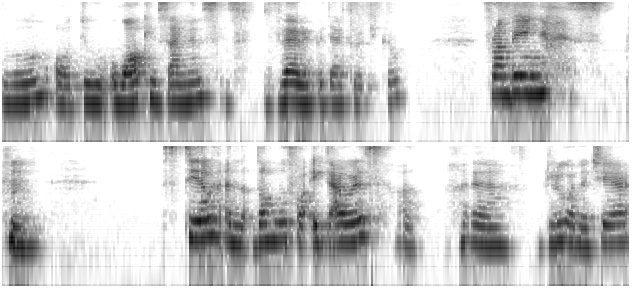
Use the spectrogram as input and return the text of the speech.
room or do walk in silence it's very pedagogical. From being still and don't move for eight hours, uh, uh, glue on a chair.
